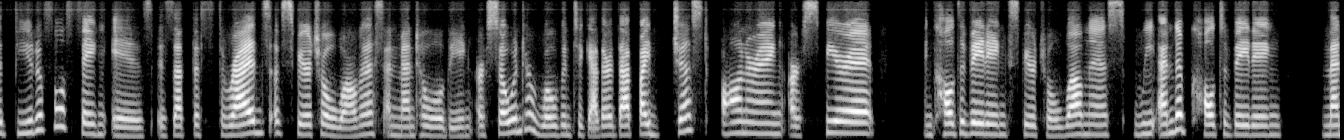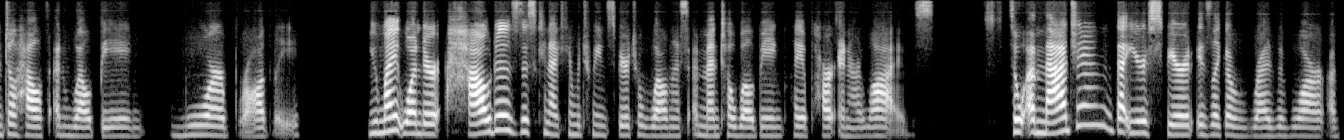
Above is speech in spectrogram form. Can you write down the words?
The beautiful thing is is that the threads of spiritual wellness and mental well-being are so interwoven together that by just honoring our spirit and cultivating spiritual wellness, we end up cultivating mental health and well-being more broadly. You might wonder how does this connection between spiritual wellness and mental well-being play a part in our lives? So imagine that your spirit is like a reservoir of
